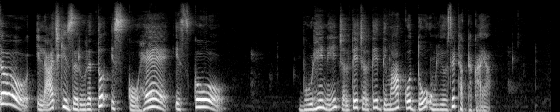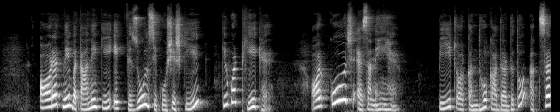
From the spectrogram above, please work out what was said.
तो इलाज की ज़रूरत तो इसको है, इसको। बूढ़े ने चलते चलते दिमाग को दो उंगलियों से ठकठकाया। औरत ने बताने की एक फिजूल सी कोशिश की कि वह ठीक है और कुछ ऐसा नहीं है। पीठ और कंधों का दर्द तो अक्सर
